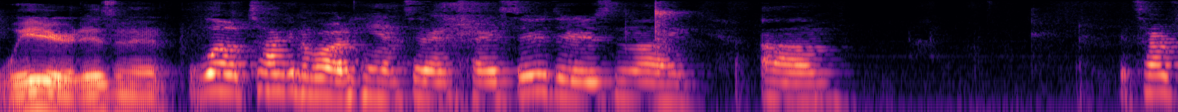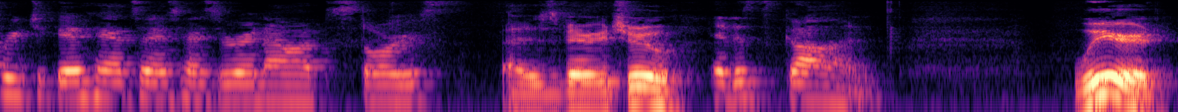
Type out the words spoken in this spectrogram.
Weird, isn't it? Well, talking about hand sanitizer, there's like um, it's hard for you to get hand sanitizer right now at the stores. That is very true. It is gone. Weird.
